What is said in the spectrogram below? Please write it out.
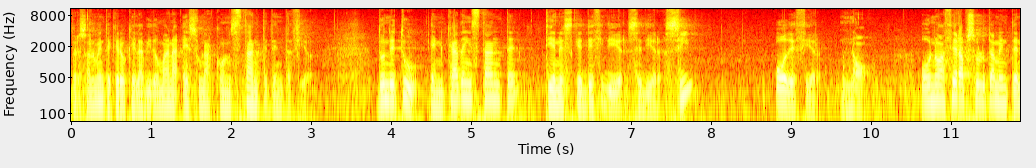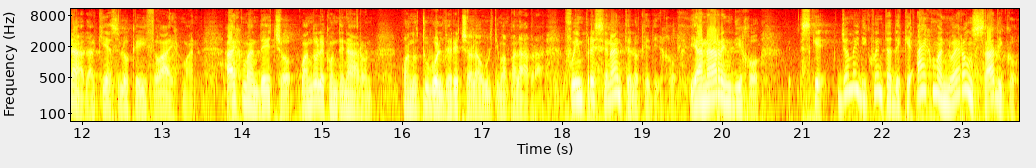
Personalmente creo que la vida humana es una constante tentación, donde tú en cada instante tienes que decidir si decir sí o decir no o no hacer absolutamente nada, que es lo que hizo Eichmann. Eichmann, de hecho, cuando le condenaron, cuando tuvo el derecho a la última palabra, fue impresionante lo que dijo. Y Anna dijo, es que yo me di cuenta de que Eichmann no era un sádico,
